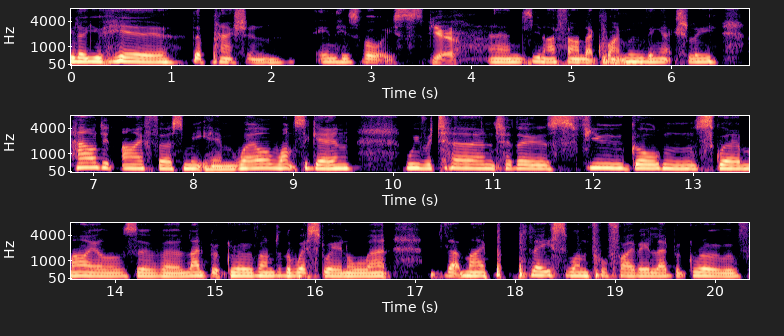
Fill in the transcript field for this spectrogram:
You know, you hear the passion in his voice Yeah. and you know i found that quite moving actually how did i first meet him well once again we return to those few golden square miles of uh, ladbroke grove under the westway and all that that my p- place 145a ladbroke grove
